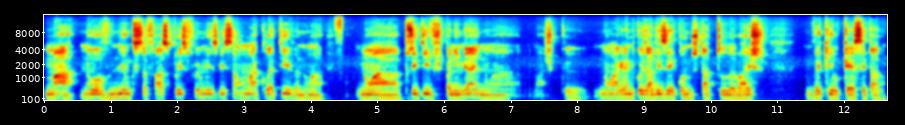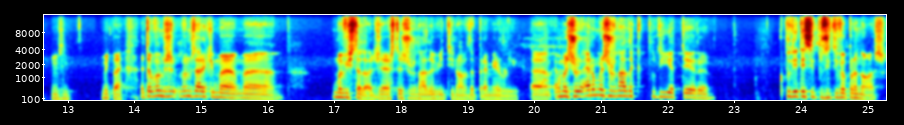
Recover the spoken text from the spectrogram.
má, não houve nenhum que se afasse, por isso foi uma exibição má coletiva, não há, não há positivos para ninguém, não há, acho que não há grande coisa a dizer quando está tudo abaixo daquilo que é aceitável. Uhum. Muito bem, então vamos, vamos dar aqui uma, uma, uma vista de olhos a esta jornada 29 da Premier League. Uh, é uma, era uma jornada que podia ter que podia ter sido positiva para nós,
